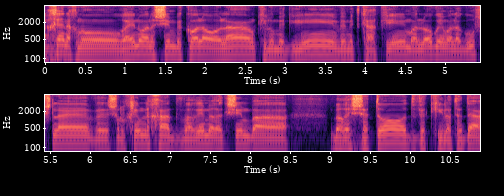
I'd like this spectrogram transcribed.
אחי, אנחנו ראינו אנשים בכל העולם, כאילו מגיעים ומתקעקעים עם הלוגוים על הגוף שלהם, ושולחים לך דברים מרגשים ברשתות, וכאילו, אתה יודע,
